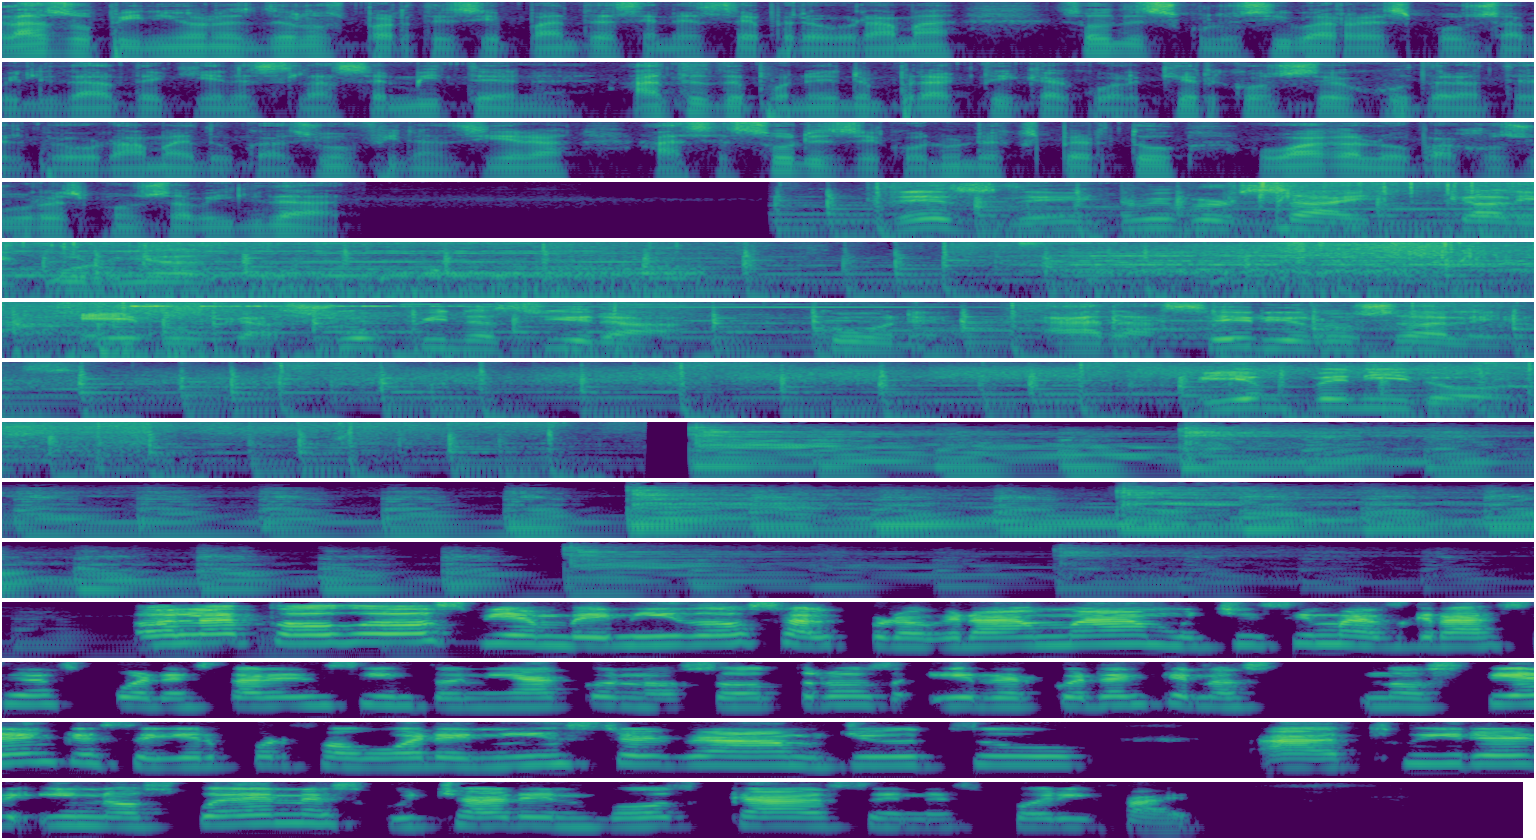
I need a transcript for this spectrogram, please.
Las opiniones de los participantes en este programa son de exclusiva responsabilidad de quienes las emiten. Antes de poner en práctica cualquier consejo durante el programa Educación Financiera, asesórese con un experto o hágalo bajo su responsabilidad. Desde Riverside, California, Educación Financiera con Araceli Rosales. Bienvenidos. Hola a todos, bienvenidos al programa. Muchísimas gracias por estar en sintonía con nosotros y recuerden que nos, nos tienen que seguir por favor en Instagram, YouTube, uh, Twitter y nos pueden escuchar en podcast en Spotify.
